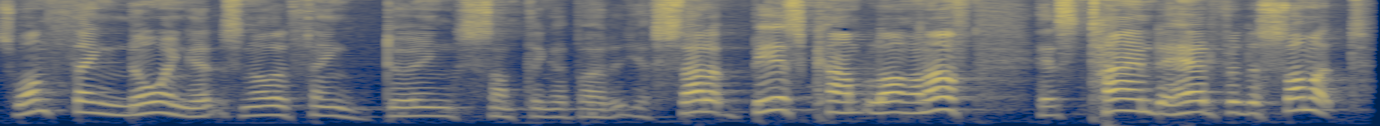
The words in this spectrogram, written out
It's one thing knowing it, it's another thing doing something about it. You've sat at base camp long enough, it's time to head for the summit.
